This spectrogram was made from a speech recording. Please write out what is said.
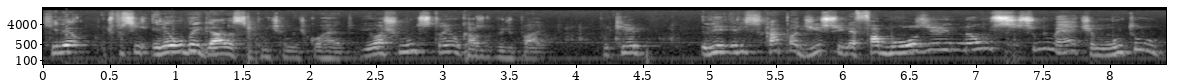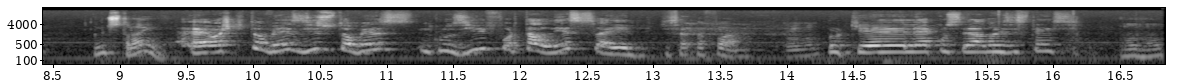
que ele é, tipo assim, ele é obrigado a ser politicamente correto. E eu acho muito estranho o caso do PewDiePie. Porque ele, ele escapa disso, ele é famoso e ele não se submete. É muito, muito estranho. É, eu acho que talvez isso, talvez, inclusive, fortaleça ele, de certa forma. Uhum. Porque ele é considerado resistência. Uhum.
